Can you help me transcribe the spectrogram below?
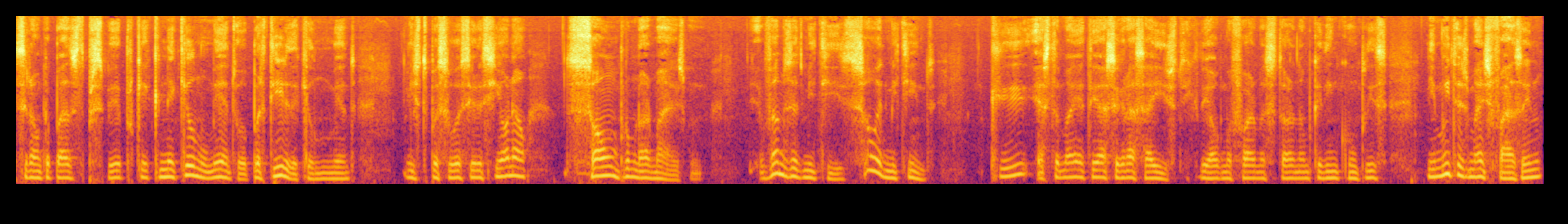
serão capazes de perceber porque é que naquele momento, ou a partir daquele momento, isto passou a ser assim ou não. Só um pormenor mais. Vamos admitir, só admitindo, que esta mãe até acha graça a isto e que de alguma forma se torna um bocadinho cúmplice, e muitas mães fazem-no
